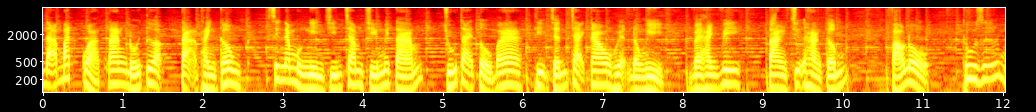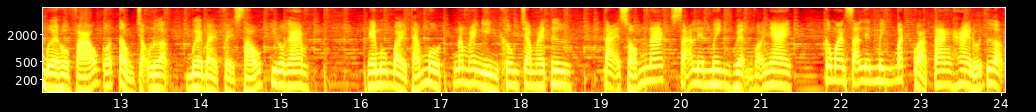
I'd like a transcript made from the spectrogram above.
đã bắt quả tang đối tượng Tạ Thành Công, sinh năm 1998, trú tại tổ 3, thị trấn Trại Cao, huyện Đồng Hỷ, về hành vi tàng trữ hàng cấm, pháo nổ, thu giữ 10 hộp pháo có tổng trọng lượng 17,6 kg. Ngày 7 tháng 1 năm 2024, tại xóm Nác, xã Liên Minh, huyện Võ Nhai, Công an xã Liên Minh bắt quả tang hai đối tượng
